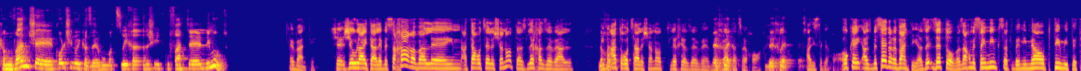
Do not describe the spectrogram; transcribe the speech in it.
כמובן שכל שינוי כזה הוא מצריך איזושהי תקופת לימוד. הבנתי. ש, שאולי תעלה בשכר, אבל uh, אם אתה רוצה לשנות, אז לך על זה ועל... נכון. אם את רוצה לשנות, לכי על זה ואל תעצרי אחורה. בהחלט. אל תסתכלי אחורה. אוקיי, אז בסדר, הבנתי. אז זה, זה טוב. אז אנחנו מסיימים קצת בנימה אופטימית את,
